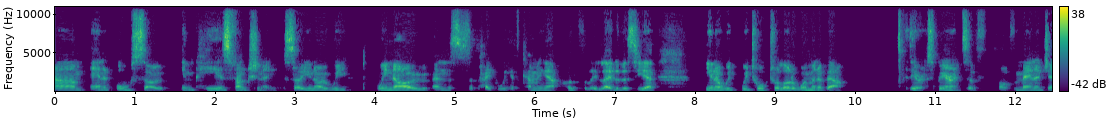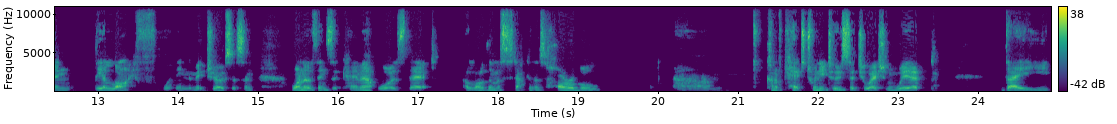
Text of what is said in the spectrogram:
um, and it also impairs functioning. So you know, we we know, and this is a paper we have coming out hopefully later this year. You know, we we talk to a lot of women about their experience of of managing their life with endometriosis, and one of the things that came out was that a lot of them are stuck in this horrible um, kind of catch 22 situation where they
